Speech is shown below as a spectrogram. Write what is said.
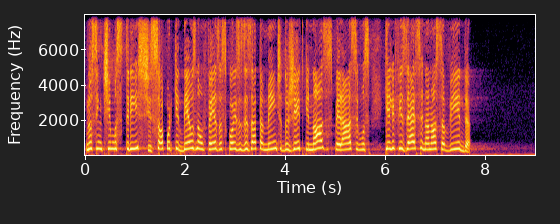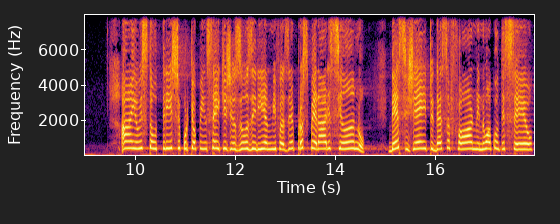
nos sentimos tristes só porque Deus não fez as coisas exatamente do jeito que nós esperássemos que Ele fizesse na nossa vida. Ah, eu estou triste porque eu pensei que Jesus iria me fazer prosperar esse ano, desse jeito e dessa forma, e não aconteceu.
